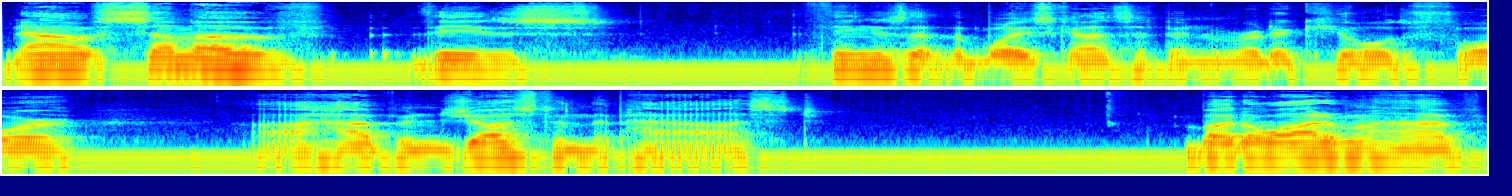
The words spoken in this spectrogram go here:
Now, some of these things that the Boy Scouts have been ridiculed for uh, have been just in the past, but a lot of them have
